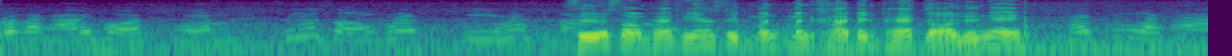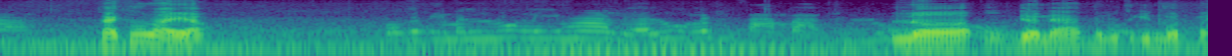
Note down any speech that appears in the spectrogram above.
ลดราคาไม่พอแถมซื้อสองแพ็คฟรีห้าสิบบาทซื้อ2แพ็คฟรี50มันมันขายเป็นแพ็คเหรอหรือไงแพ็คครึ่งราคา แพ็คเท่าไหร่อะ ปกติมันลูกละยี่ห้าเหลือลูกละสิบสามบาทคุณลูกเหรอเดี๋ยวนะไม่รู้จะกินหมดไหม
